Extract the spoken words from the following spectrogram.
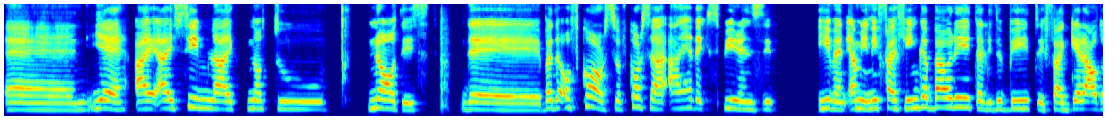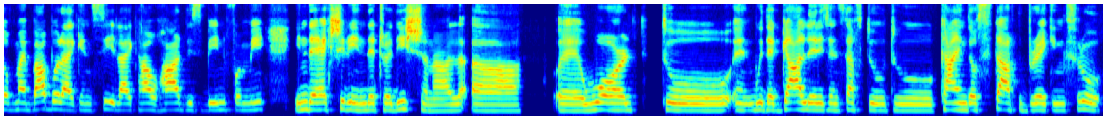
And yeah, I, I seem like not to notice the. But of course, of course, I, I have experienced it even i mean if i think about it a little bit if i get out of my bubble i can see like how hard it's been for me in the actually in the traditional uh, uh world to and with the galleries and stuff to to kind of start breaking through.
